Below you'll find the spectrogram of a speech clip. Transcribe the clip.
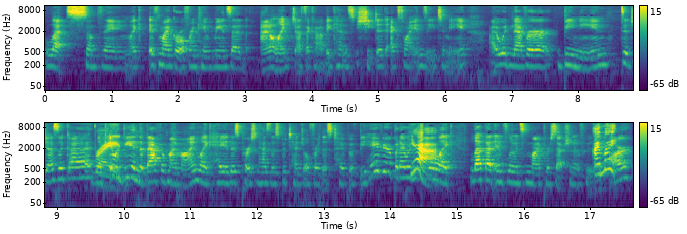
lets something like if my girlfriend came to me and said, I don't like Jessica because she did X, Y, and Z to me. I would never be mean to Jessica. Like Right. it would be in the back of my mind, like, hey, this person has this potential for this type of behavior, but I would Yeah. never like let that influence my perception of who they I might are.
